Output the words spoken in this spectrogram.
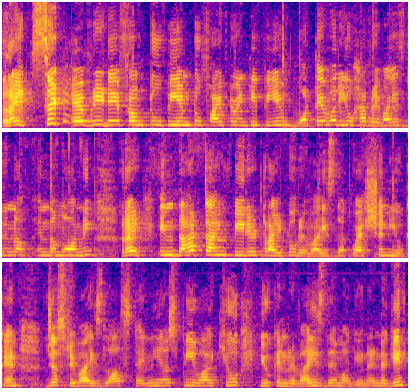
Right? Sit every day from 2 p.m. to 5.20 p.m. Whatever you have revised in, in the morning. Right? In that time period, try to revise the question. You can just revise last 10 years PYQ. You can revise them again and again.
